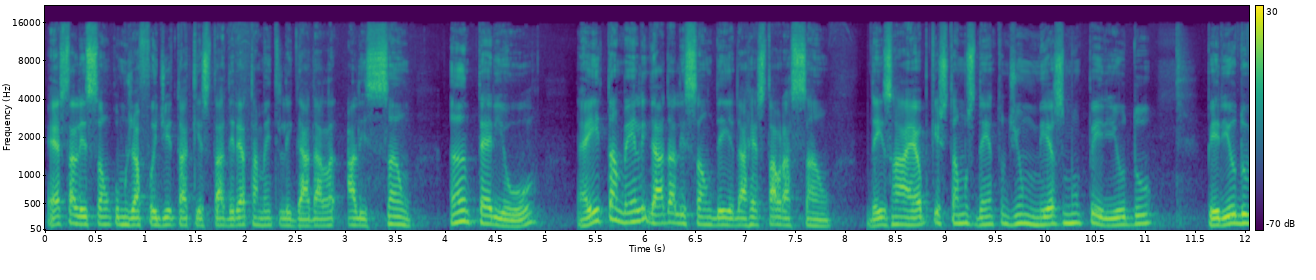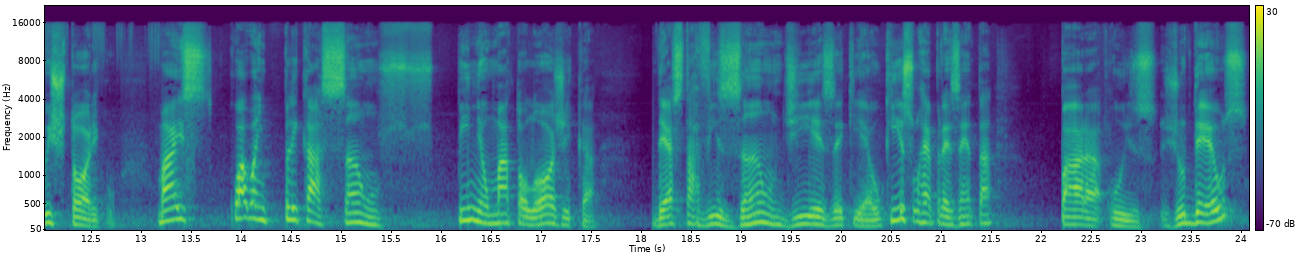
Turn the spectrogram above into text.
Essa lição, como já foi dito aqui, está diretamente ligada à lição anterior né, e também ligada à lição de, da restauração de Israel, porque estamos dentro de um mesmo período, período histórico. Mas qual a implicação pneumatológica desta visão de Ezequiel. O que isso representa para os judeus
